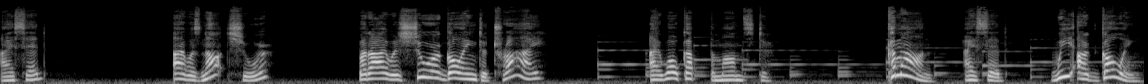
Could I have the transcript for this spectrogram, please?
I said. I was not sure but I was sure going to try. I woke up the monster. Come on, I said. We are going.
